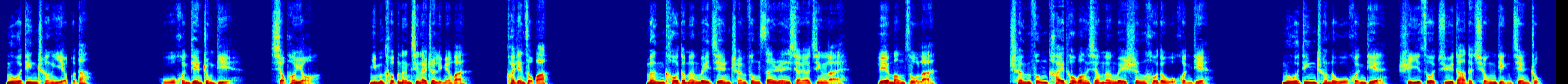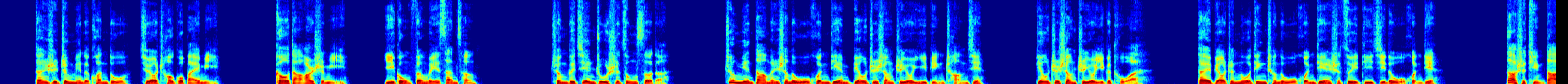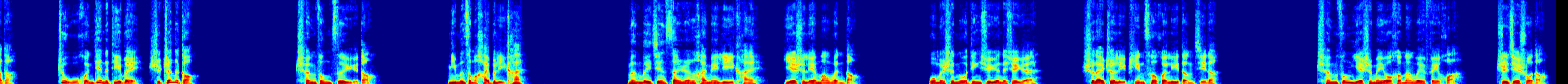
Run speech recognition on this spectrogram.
诺丁城也不大，武魂殿重地，小朋友，你们可不能进来这里面玩，快点走吧。门口的门卫见陈峰三人想要进来，连忙阻拦。陈峰抬头望向门卫身后的武魂殿。诺丁城的武魂殿是一座巨大的穹顶建筑，单是正面的宽度就要超过百米，高达二十米，一共分为三层。整个建筑是棕色的，正面大门上的武魂殿标志上只有一柄长剑，标志上只有一个图案，代表着诺丁城的武魂殿是最低级的武魂殿。大是挺大的。这武魂殿的地位是真的高，陈峰自语道：“你们怎么还不离开？”门卫见三人还没离开，也是连忙问道：“我们是诺丁学院的学员，是来这里评测魂力等级的。”陈峰也是没有和门卫废话，直接说道。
